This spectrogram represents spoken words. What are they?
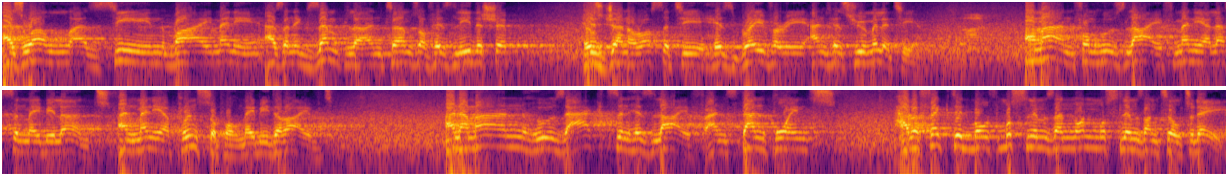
as well as seen by many as an exemplar in terms of his leadership, his generosity, his bravery, and his humility. A man from whose life many a lesson may be learnt and many a principle may be derived. And a man whose acts in his life and standpoints have affected both Muslims and non-Muslims until today.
